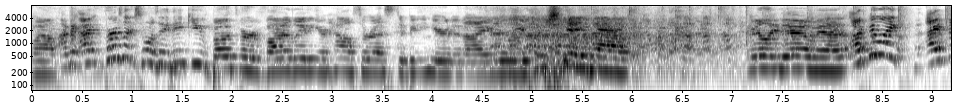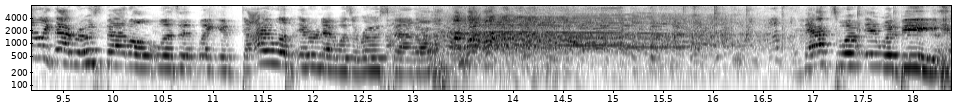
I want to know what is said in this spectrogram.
Well, I mean, I, first I just want to say thank you both for violating your house arrest to be here tonight. I really appreciate that. Really do, man. I feel like I feel like that roast battle was it like if dial-up internet was a roast battle. That's what it would be.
